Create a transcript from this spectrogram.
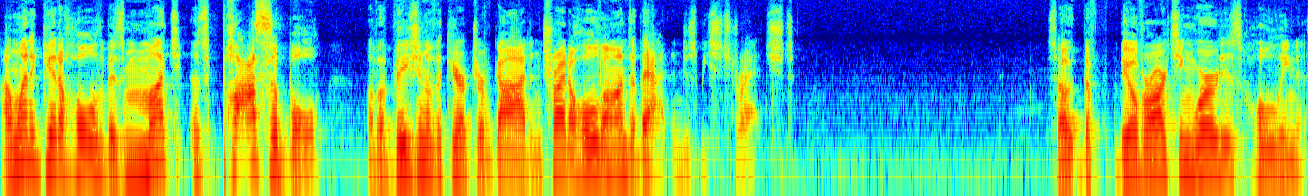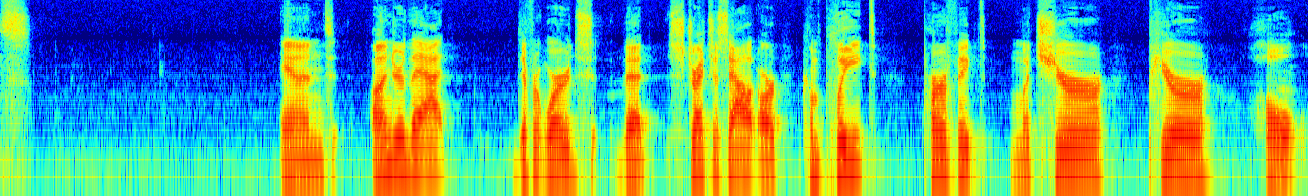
I want to get a hold of as much as possible of a vision of the character of God and try to hold on to that and just be stretched. So the, the overarching word is holiness. And under that, different words that stretch us out are complete, perfect, mature, pure, whole.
